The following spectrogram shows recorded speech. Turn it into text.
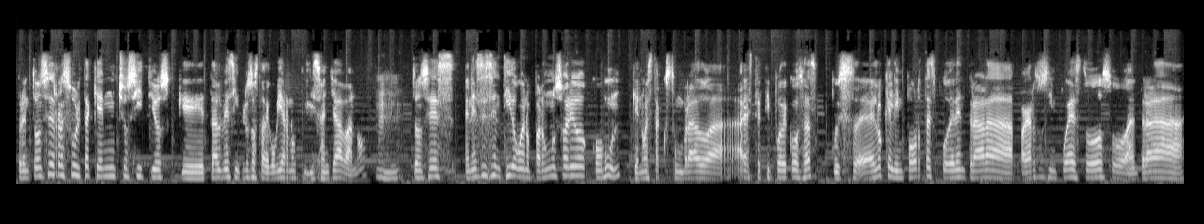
pero entonces resulta que hay muchos sitios que tal vez incluso hasta de gobierno utilizan Java, ¿no? Uh -huh. Entonces, en ese sentido, bueno, para un usuario común que no está acostumbrado a, a este tipo de cosas, pues él lo que le importa es poder entrar a pagar sus impuestos o a entrar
